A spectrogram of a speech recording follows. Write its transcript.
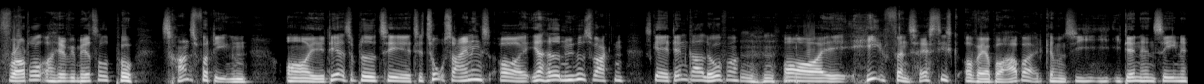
throttle og heavy metal på transferdelen. Og øh, det er altså blevet til, til to signings, og jeg havde nyhedsvagten, skal jeg i den grad love for. og øh, helt fantastisk at være på arbejde, kan man sige, i, i den her scene.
